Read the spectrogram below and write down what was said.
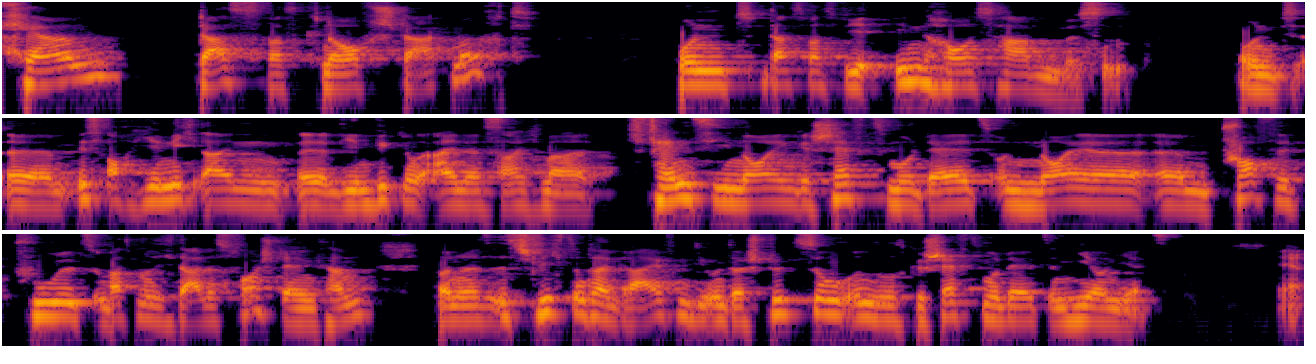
Kern das, was Knauf stark macht und das, was wir in-house haben müssen. Und äh, ist auch hier nicht ein, äh, die Entwicklung eines, sag ich mal, fancy neuen Geschäftsmodells und neue ähm, Profit Pools und was man sich da alles vorstellen kann, sondern es ist schlicht und ergreifend die Unterstützung unseres Geschäftsmodells im Hier und Jetzt. Ja,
